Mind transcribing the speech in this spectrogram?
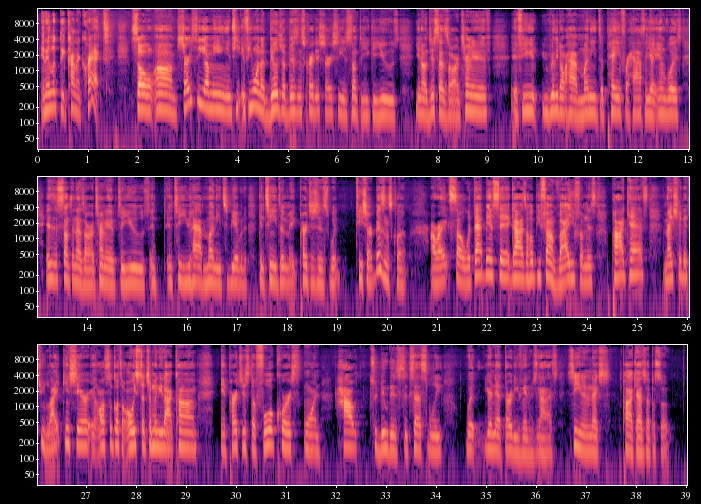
and it looked it kind of cracked. So um Shirtsy, I mean, if you if you want to build your business credit, Shirtsy is something you could use, you know, just as an alternative. If you, you really don't have money to pay for half of your invoice, is something as an alternative to use in, until you have money to be able to continue to make purchases with T-shirt Business Club. All right. So with that being said, guys, I hope you found value from this podcast. Make sure that you like and share and also go to alwaystouchyourmoney.com and purchase the full course on how to do this successfully with your net 30 vendors, guys. See you in the next podcast episode.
